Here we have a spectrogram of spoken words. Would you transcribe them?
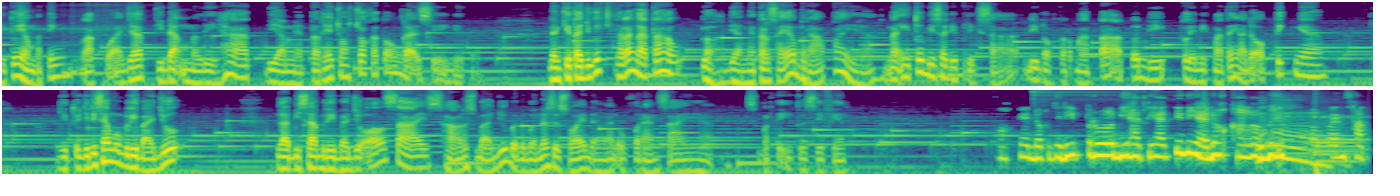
itu yang penting laku aja tidak melihat diameternya cocok atau enggak sih gitu dan kita juga kadang nggak tahu loh diameter saya berapa ya? Nah itu bisa diperiksa di dokter mata atau di klinik mata yang ada optiknya. Gitu. Jadi saya mau beli baju nggak bisa beli baju all size. Harus baju benar-benar sesuai dengan ukuran saya. Seperti itu sih Fir. Oke dok, jadi perlu lebih hati-hati nih ya dok kalau beli hmm. lens hard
